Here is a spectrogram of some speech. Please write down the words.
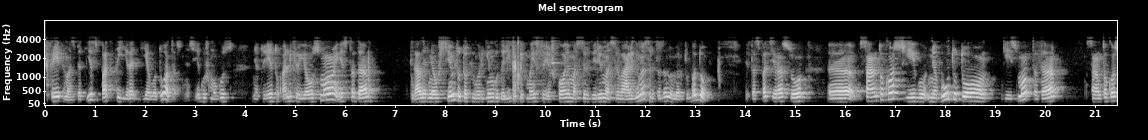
iškreipimas, bet jis pats tai yra Dievo duotas, nes jeigu žmogus neturėtų alkio jausmo, jis tada gal ir neužsimtų tokių vargingų dalykų kaip maisto ieškojimas ir virimas ir valgymas ir tada numirtų badu. Ir tas pats yra su santokos, jeigu nebūtų to geismo, tada santokos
